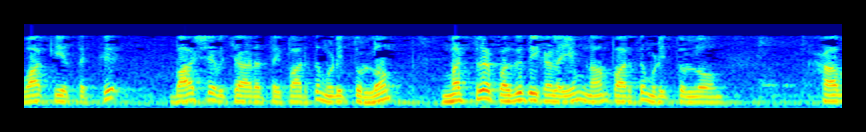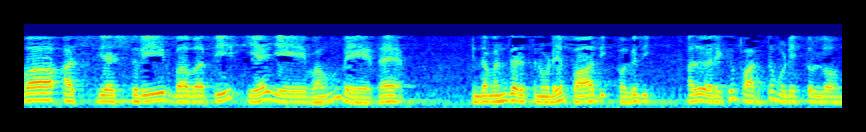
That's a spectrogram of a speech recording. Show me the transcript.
வாக்கியத்திற்கு பாஷ்ய விசாரத்தை பார்த்து முடித்துள்ளோம். மற்ற பகுதிகளையும் நாம் பார்த்து முடித்துள்ளோம். ஹவா அஸ்ய ஸ்ரீர் பவதி ஏவம் வேத. இந்த மந்திரத்தினுடைய பாதி பகுதி. அது வரைக்கும் பார்த்து முடித்துள்ளோம்.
